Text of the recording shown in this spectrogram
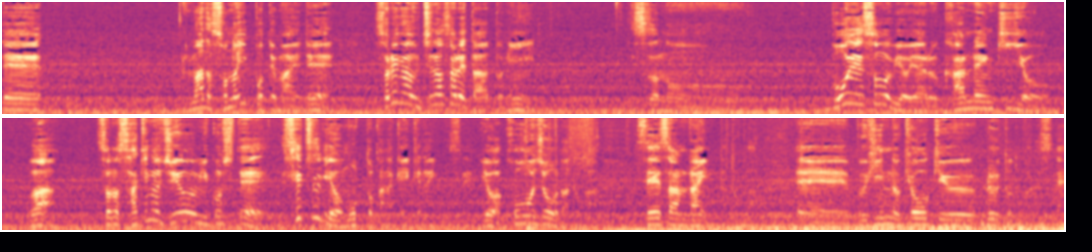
でまだその一歩手前でそれが打ち出された後にその防衛装備をやる関連企業はその先の需要を見越して設備を持っとかなきゃいけないんですね。要は工場だとか生産ラインだとか。えー、部品の供給ルートとかですね。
